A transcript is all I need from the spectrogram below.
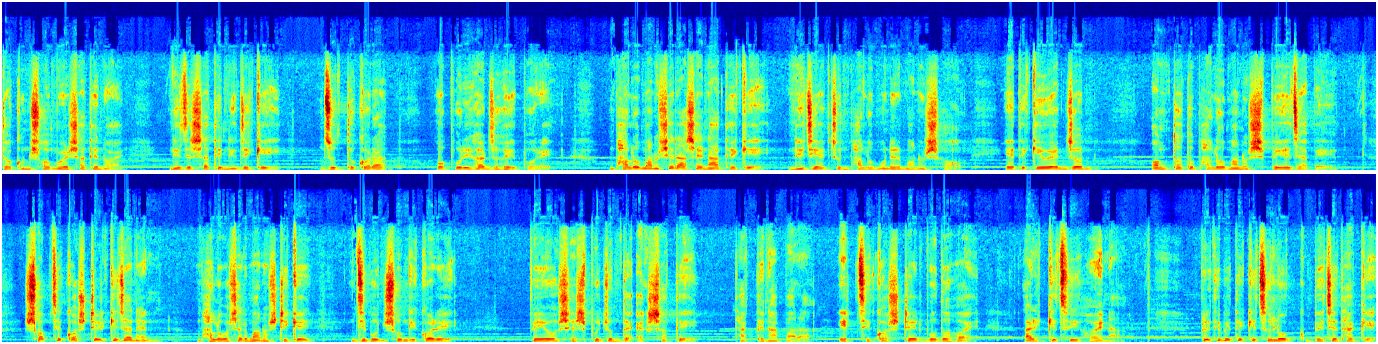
তখন সময়ের সাথে নয়, নিজের সাথে নিজেকেই যুদ্ধ করা অপরিহার্য হয়ে পড়ে। ভালো মানুষের আশায় না থেকে নিজে একজন ভালো মনের মানুষ হও। এতে কেউ একজন অন্তত ভালো মানুষ পেয়ে যাবে। সবচেয়ে কষ্টের কি জানেন? ভালোবাসার মানুষটিকে জীবনসঙ্গী করে পেয়েও শেষ পর্যন্ত একসাথে থাকতে না পারা। এর চেয়ে কষ্টের বোধ হয় আর কিছুই হয় না। পৃথিবীতে কিছু লোক বেঁচে থাকে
